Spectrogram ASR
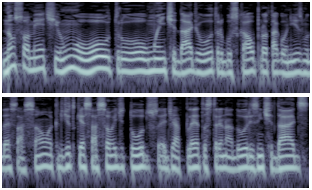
Não somente um ou outro, ou uma entidade ou outra buscar o protagonismo dessa ação. Acredito que essa ação é de todos, é de atletas, treinadores, entidades,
